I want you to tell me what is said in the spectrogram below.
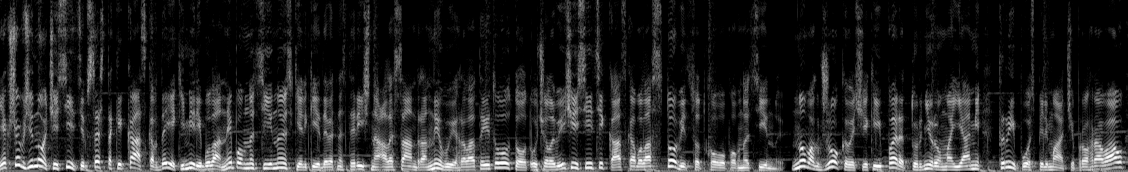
Якщо в жіночій сітці все ж таки казка в деякій мірі була неповноцінною, оскільки 19-річна Алесандра не виграла титулу, то от у чоловічій сітці казка була 100% повноцінною. Новак Джокович, який перед турніром Майамі три поспіль матчі програвав,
